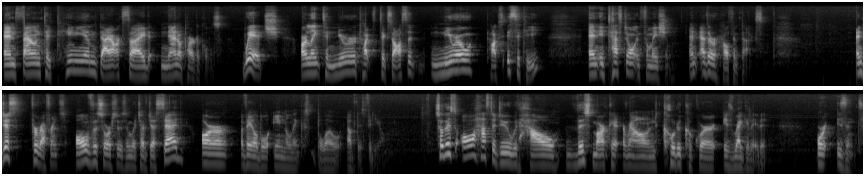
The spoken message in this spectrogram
and found titanium dioxide nanoparticles, which are linked to neurotoxicity and intestinal inflammation and other health impacts. And just for reference, all of the sources in which I've just said are available in the links below of this video. So this all has to do with how this market around coated cookware is regulated or isn't.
